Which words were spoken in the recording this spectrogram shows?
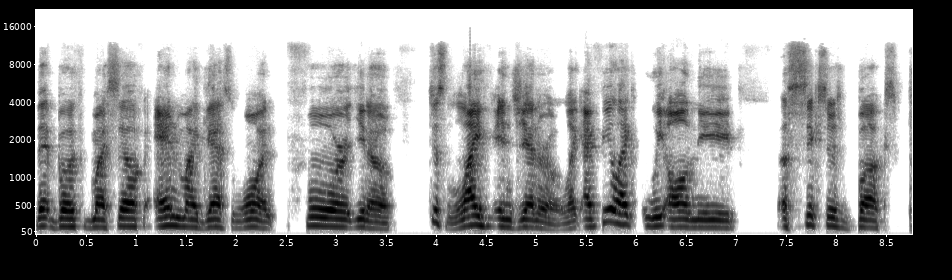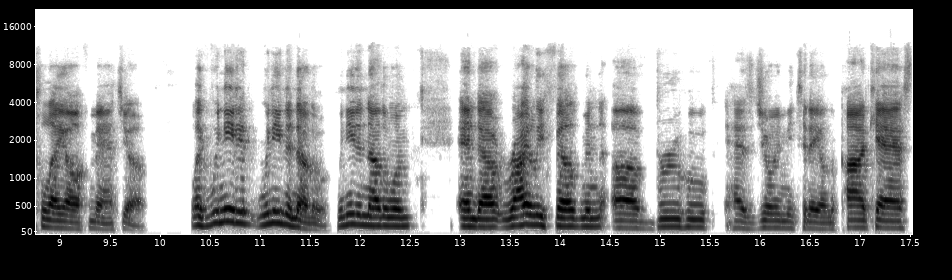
that both myself and my guests want for, you know, just life in general. Like, I feel like we all need a Sixers Bucks playoff matchup. Like, we needed, we need another one. We need another one. And uh, Riley Feldman of Brew Hoop has joined me today on the podcast.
